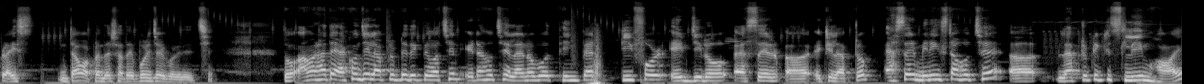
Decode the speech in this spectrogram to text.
প্রাইসটাও আপনাদের সাথে পরিচয় করে দিচ্ছি। তো আমার হাতে এখন যে ল্যাপটপটি দেখতে পাচ্ছেন, এটা হচ্ছে Lenovo ThinkPad T four eight zero অ্যাসের একটি ল্যাপটপ। অ্যাসের মিনিংসটা হচ্ছে ল্যাপটপটি একটি স্লিম হয়,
